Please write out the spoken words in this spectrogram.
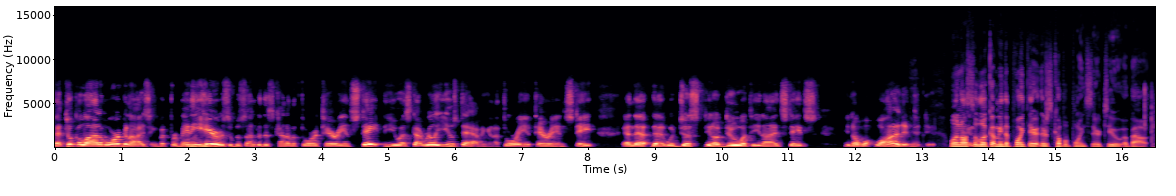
That took a lot of organizing, but for many years it was under this kind of authoritarian state. The U.S. got really used to having an authoritarian state, and that that would just you know do what the United States you know wanted it yeah. to do. Well, and also look, I mean, the point there, there's a couple points there too about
